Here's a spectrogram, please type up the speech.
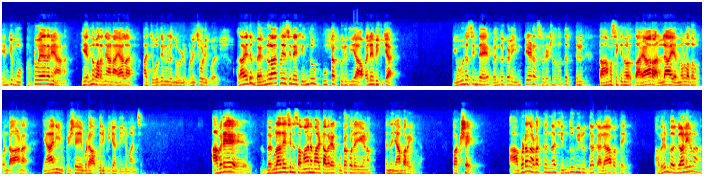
എനിക്ക് മുട്ടുവേദനയാണ് എന്ന് പറഞ്ഞാണ് അയാൾ ആ- ചോദ്യങ്ങളിൽ നിന്ന് ഒളിച്ചോടിപ്പോയത്. അതായത് ബംഗ്ലാദേശിലെ ഹിന്ദു കൂട്ടക്കുരുതിയെ അപലപിക്കാൻ യൂനസിന്റെ ബന്ധുക്കൾ ഇന്ത്യയുടെ സുരക്ഷിതത്വത്തിൽ താമസിക്കുന്നവർ തയ്യാറല്ല എന്നുള്ളത് കൊണ്ടാണ് ഞാൻ ഈ വിഷയം ഇവിടെ അവതരിപ്പിക്കാൻ തീരുമാനിച്ചത്. അവരെ ബംഗ്ലാദേശിന് സമാനമായിട്ട് അവരെ കൂട്ടക്കൊല ചെയ്യണം എന്ന് ഞാൻ പറയില്ല. പക്ഷേ അവിടെ നടക്കുന്ന ഹിന്ദു വിരുദ്ധ കലാപത്തെ അവരും ബംഗാളികളാണ്.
